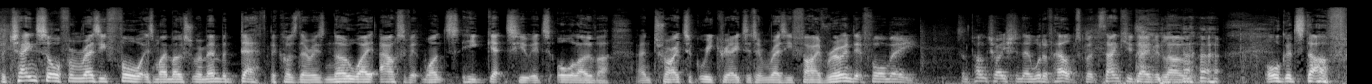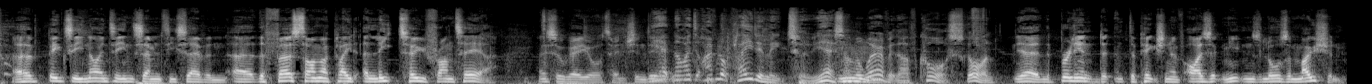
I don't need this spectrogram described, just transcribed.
The chainsaw from Resi 4 is my most remembered death because there is no way out of it once he gets you, it's all over. And try to recreate it in Resi 5, ruined it for me. Some punctuation there would have helped, but thank you, David Lowe. all good stuff. Uh, Bigsy, 1977. Uh, the first time I played Elite 2 Frontier. This will get your attention, Yeah, no, I d- I've not played Elite 2. Yes, I'm aware of it, though, of course. Go on. Yeah, the brilliant de- depiction of Isaac Newton's laws of motion.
